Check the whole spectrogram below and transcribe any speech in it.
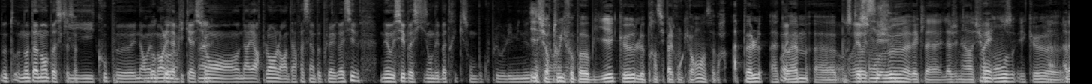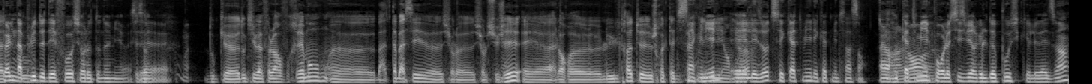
not- notamment parce qu'ils coupent euh, énormément Beaucoup, les ouais. applications en arrière-plan, leur interface est un peu plus agressive, mais aussi parce qu'ils ont des batteries qui sont beaucoup plus volumineuses. Et surtout, il général. faut pas oublier que le principal concurrent, à savoir Apple, a quand Ouais. même euh, Ouais, boosté son jeu avec la, la génération Oui. 11 et que là, Apple n'a plus de défauts sur l'autonomie. ouais. C'est ça. Donc, euh, donc il va falloir vraiment euh, bah, tabasser euh, sur, le, sur le sujet. Et euh, alors, euh, le Ultra, tu- je crois que tu as dit 5000 5000 et les autres c'est 4000 et 4500. Alors Normalement, 4000 euh, pour le 6,2 pouces qui est le S20,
